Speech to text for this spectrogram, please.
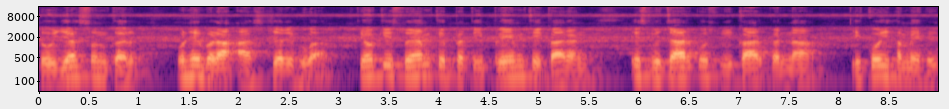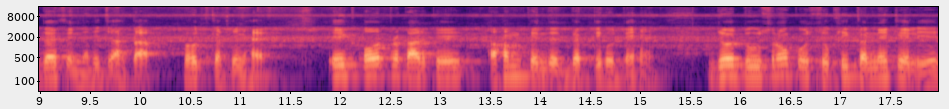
तो यह सुनकर उन्हें बड़ा आश्चर्य हुआ, क्योंकि स्वयं के प्रति प्रेम के कारण इस विचार को स्वीकार करना कि कोई हमें हृदय से नहीं चाहता, बहुत कठिन है। एक और प्रकार के अहम केंद्रित व्यक्ति होते हैं, जो दूसरों को सुखी करने के लिए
